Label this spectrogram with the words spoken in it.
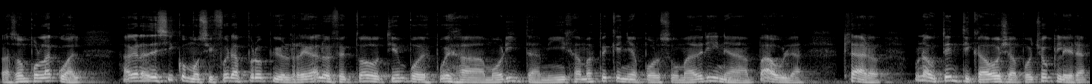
Razón por la cual agradecí como si fuera propio el regalo efectuado tiempo después a Morita, mi hija más pequeña, por su madrina, Paula. Claro, una auténtica olla pochoclera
